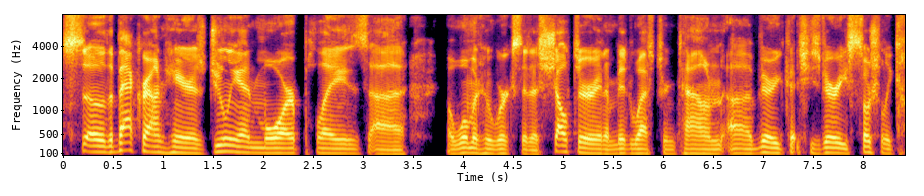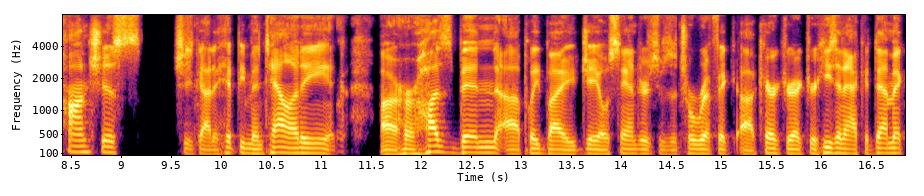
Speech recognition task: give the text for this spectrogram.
So the background here is Julianne Moore plays uh, a woman who works at a shelter in a midwestern town. Uh, very, she's very socially conscious. She's got a hippie mentality. Uh, her husband, uh, played by Jay O. Sanders, who's a terrific uh, character actor, he's an academic.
